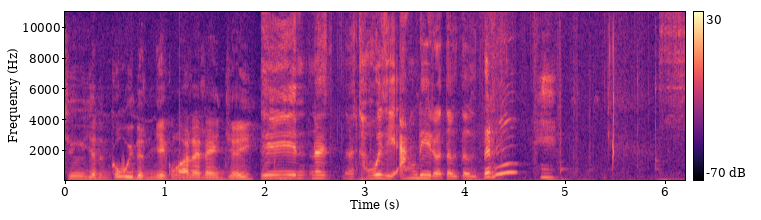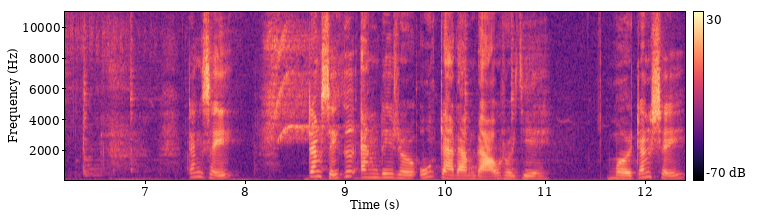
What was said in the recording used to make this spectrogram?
chứ gia đình có quy định gì con ở đây đây làm chi thì thôi thì ăn đi rồi từ từ tính. Tráng sĩ tráng sĩ cứ ăn đi rồi uống trà đàm đạo rồi về. Mời tráng sĩ.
